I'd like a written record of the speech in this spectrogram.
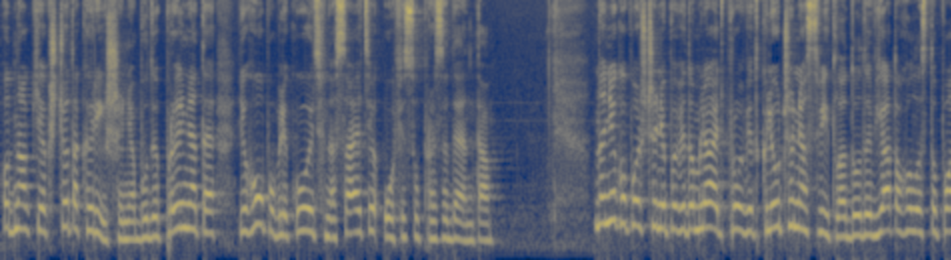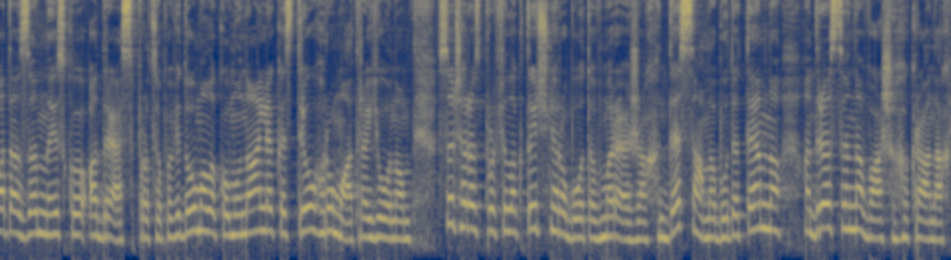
Однак, якщо таке рішення буде прийняте, його опублікують на сайті офісу президента. На Нікопольщині повідомляють про відключення світла до 9 листопада за низкою адрес. Про це повідомили комунальники з трьох громад району. Все через профілактичні роботи в мережах. Де саме буде темно, адреси на ваших екранах.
